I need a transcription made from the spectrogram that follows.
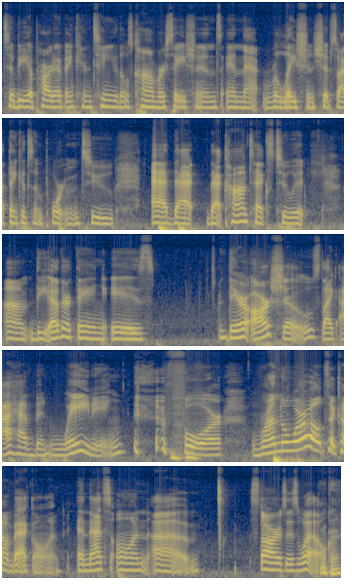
to be a part of and continue those conversations and that relationship so i think it's important to add that that context to it um, the other thing is there are shows like I have been waiting for Run the World to come back on, and that's on um, Starz as well. Okay.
